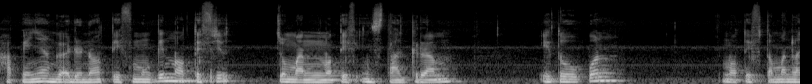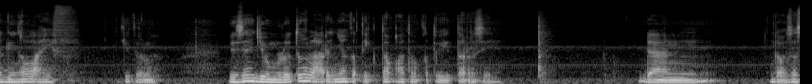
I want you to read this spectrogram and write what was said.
HP-nya nggak ada notif. Mungkin notif cuman notif Instagram itu pun notif teman lagi nge live gitu loh. Biasanya jomblo tuh larinya ke TikTok atau ke Twitter sih. Dan nggak usah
